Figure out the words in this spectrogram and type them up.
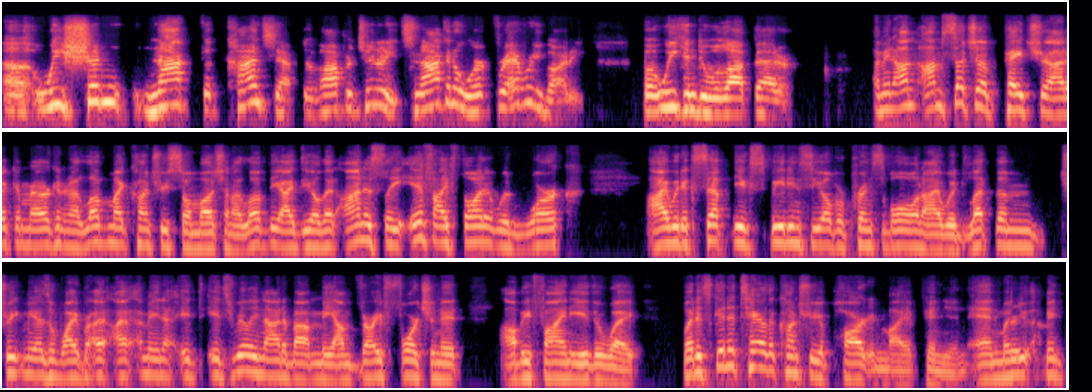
uh, we shouldn't knock the concept of opportunity. It's not going to work for everybody, but we can do a lot better. I mean, I'm I'm such a patriotic American, and I love my country so much, and I love the ideal that honestly, if I thought it would work, I would accept the expediency over principle, and I would let them treat me as a white. I, I mean, it, it's really not about me. I'm very fortunate. I'll be fine either way, but it's going to tear the country apart, in my opinion. And when you, I mean,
